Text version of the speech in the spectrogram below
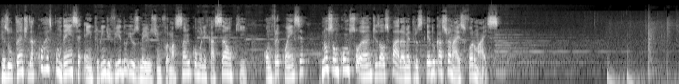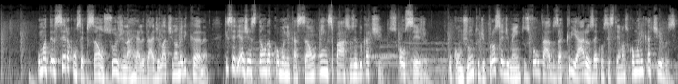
resultante da correspondência entre o indivíduo e os meios de informação e comunicação que, com frequência, não são consoantes aos parâmetros educacionais formais. Uma terceira concepção surge na realidade latino-americana, que seria a gestão da comunicação em espaços educativos, ou seja, o conjunto de procedimentos voltados a criar os ecossistemas comunicativos,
